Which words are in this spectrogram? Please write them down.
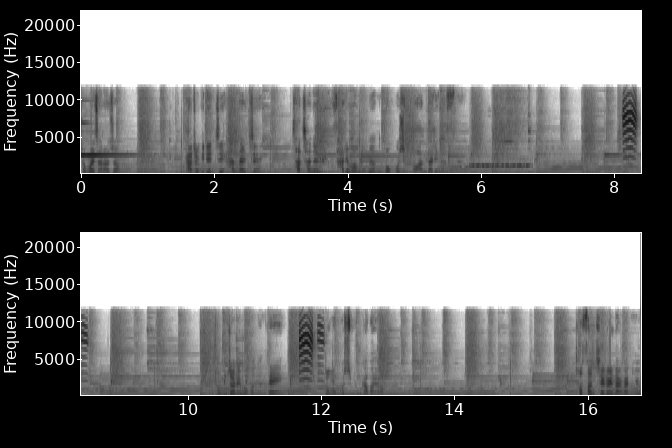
정말 잘하죠? 가족이 된 지 한 달째 차차는 사료만 보면 먹고 싶어 안달이 났어요. 좀 전에 먹었는데 또 먹고 싶은가 봐요. 첫 산책을 나간 이후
